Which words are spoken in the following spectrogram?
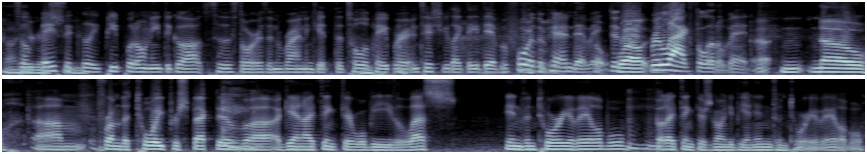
Uh, So basically, people don't need to go out to the stores and run and get the toilet paper and tissue like they did before the pandemic. Just well- relax a little bit. Uh, n- no, um, from the toy perspective, uh, again, I think there will be less inventory available, Mhm. but I think there's going to be an inventory available.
